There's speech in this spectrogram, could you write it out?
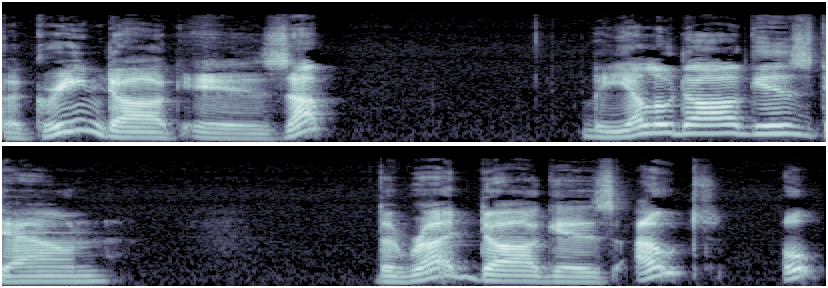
The green dog is up. The yellow dog is down. The red dog is out. Oh,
